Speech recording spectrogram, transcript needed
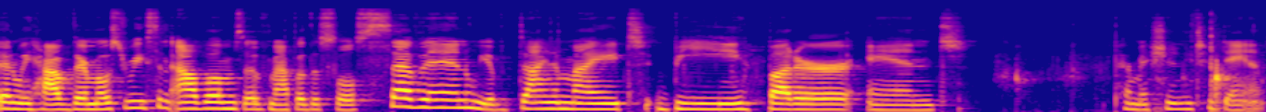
then we have their most recent albums of Map of the Soul 7. We have Dynamite, B, Butter, and Permission to Dance.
